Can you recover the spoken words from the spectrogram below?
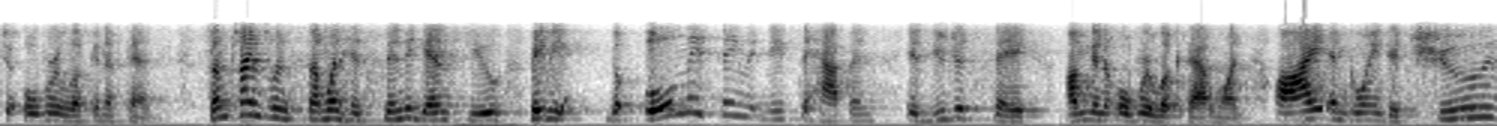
to overlook an offense. Sometimes when someone has sinned against you, maybe the only thing that needs to happen is you just say, I'm going to overlook that one. I am going to choose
